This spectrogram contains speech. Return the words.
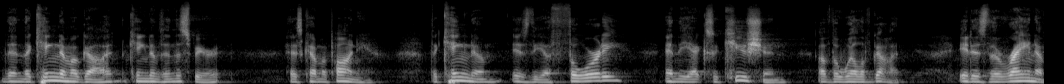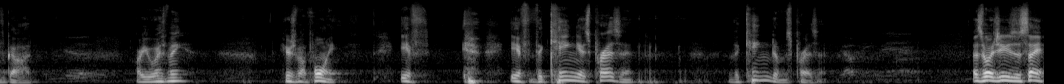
Then the kingdom of God, the kingdom's in the Spirit, has come upon you. The kingdom is the authority and the execution of the will of God, it is the reign of God. Are you with me? Here's my point. If, if the king is present, the kingdom's present. That's what Jesus is saying.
